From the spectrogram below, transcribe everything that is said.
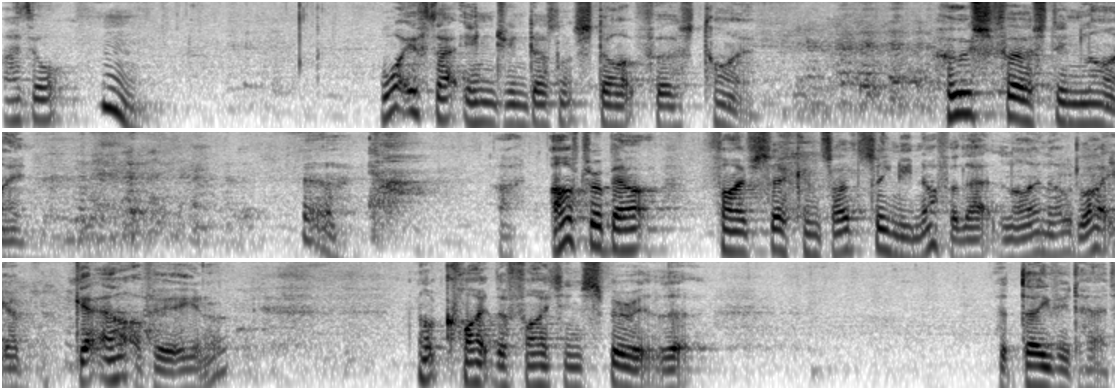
I thought, hmm, what if that engine doesn't start first time? Who's first in line? Yeah. After about five seconds, I'd seen enough of that line. I would like to get out of here, you know. Not quite the fighting spirit that, that David had.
